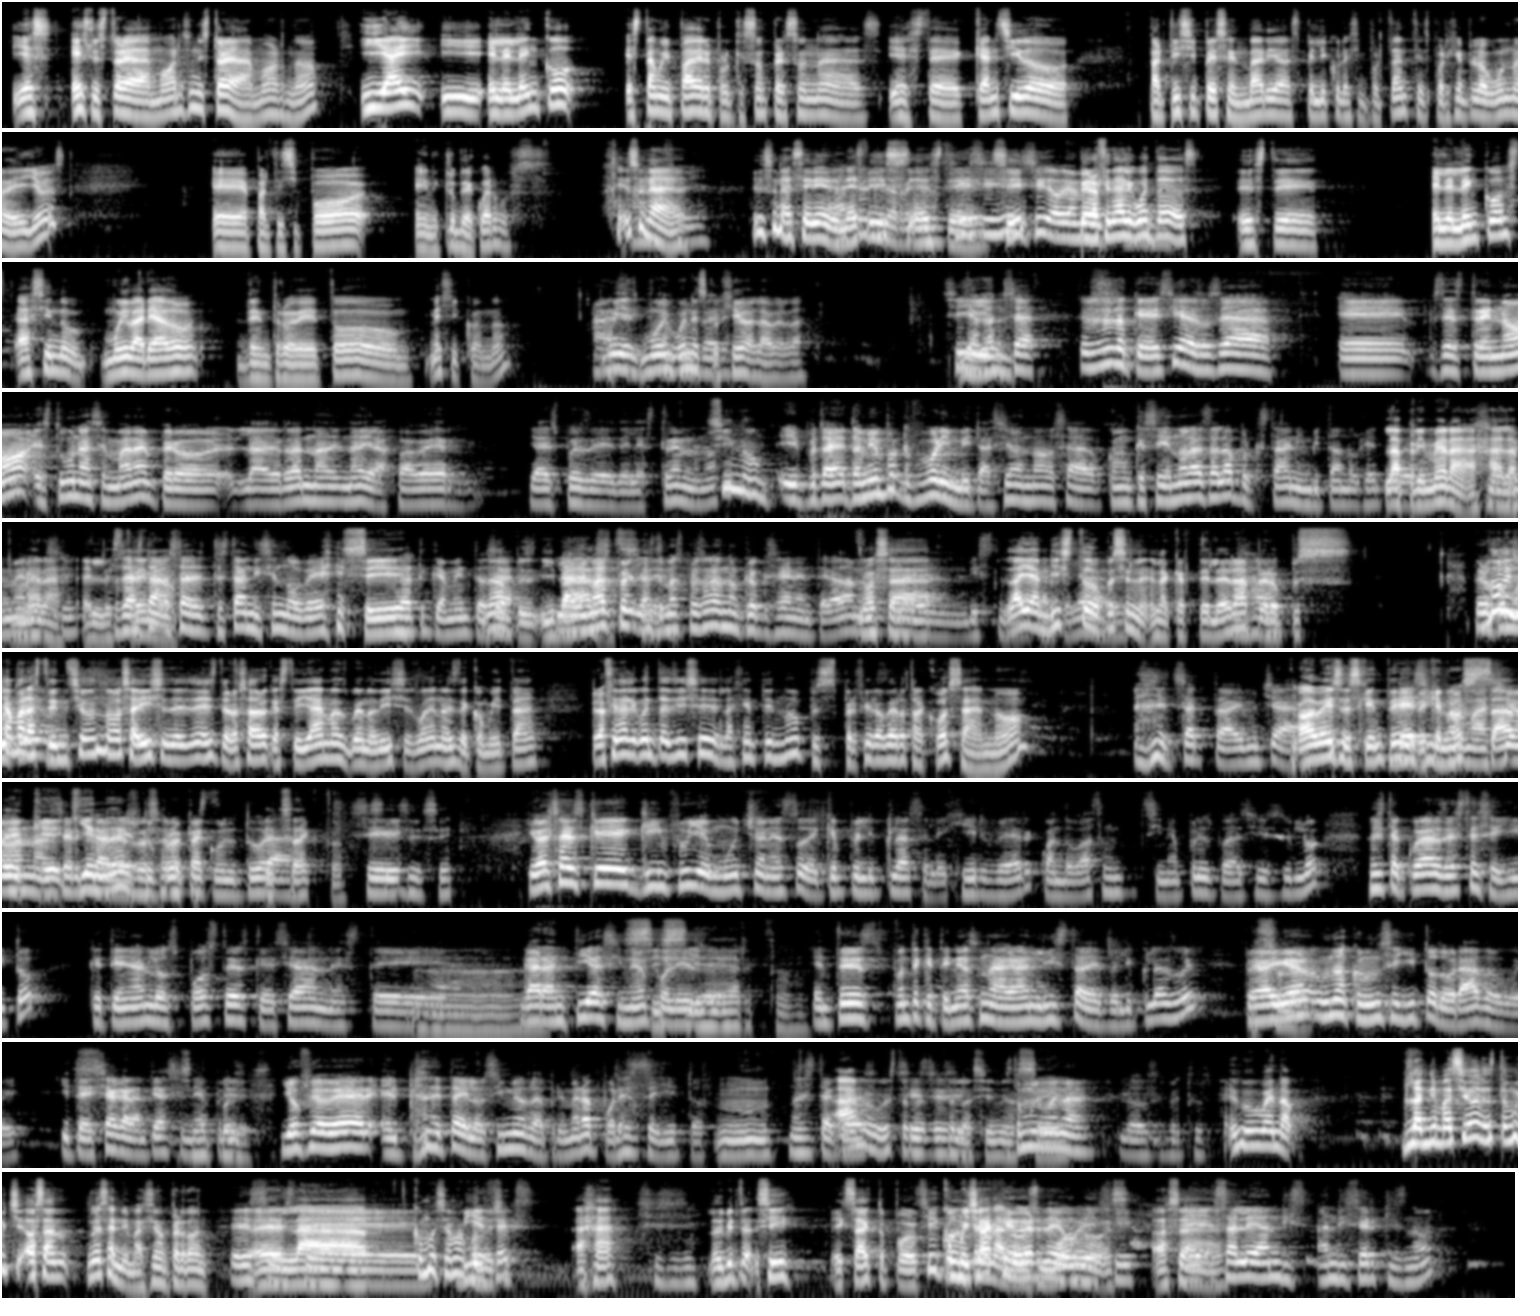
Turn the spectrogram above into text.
Y es, es su historia de amor, es una historia de amor, ¿no? Y hay, y el elenco está muy padre porque son personas este, que han sido partícipes en varias películas importantes. Por ejemplo, uno de ellos eh, participó en El Club de Cuervos. Es, Ah, una, es una serie de Ah, Netflix. este, Sí, sí, sí, sí, obviamente. Pero al final de cuentas, este, el elenco está siendo muy variado dentro de todo México, ¿no? Ah, muy sí, muy está buen escogido, la verdad. Sí, o sea, eso es lo que decías, o sea, eh, se estrenó, estuvo una semana, pero la verdad nadie, nadie la fue a ver ya después de- del estreno, ¿no? Sí, no. Y pues, ta- también porque fue por invitación, ¿no? O sea, como que se llenó la sala porque estaban invitando gente. La primera, ajá, la primera, sí. el o sea, está- o sea, te estaban diciendo ve Sí. prácticamente. O No, sea, pues, las, vas, demás, sí. las demás personas no creo que se hayan enterado. a O sea, hayan visto la hayan visto pues en la, en la cartelera, Ajá. pero pues Pero no les llama la digo- atención, ¿no? O sea, dicen es de Rosario Castellanos, bueno, dices, bueno, es de Comitán. Pero al final de cuentas dice la gente, no, pues prefiero ver otra cosa, ¿no? Exacto, hay mucha... O a veces gente de que no sabe que, quién de es tu Rosario propia Cast- cultura. Exacto. Sí. Sí, sí, sí. Igual, ¿sabes qué, qué influye mucho en esto de qué películas elegir ver cuando vas a un Cinépolis, por así decirlo? No sé si te acuerdas de este sellito que tenían los pósters que decían, este, Ah, garantía Cinépolis, Sí, cierto. Entonces, ponte que tenías una gran lista de películas, güey, pero había una- con un sellito dorado, güey, y te decía garantía Cinépolis. Cinépolis. Yo fui a ver El Planeta de los Simios, la primera, por ese sellito. Mm. No sé si te Ah, acuerdas. me gusta el sí, Planeta de los Simios, Está muy buena los efectos. Es muy buena. La animación está muy chida. O sea, no es animación, perdón. Es, Eh, la... este, ¿Cómo se llama? VFX? Ajá. Sí, sí, sí. Los Sí, exacto. Por Sí, con traje verde, güey. Sí. O sea, Eh, sale Andy, Andy Serkis, ¿no?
